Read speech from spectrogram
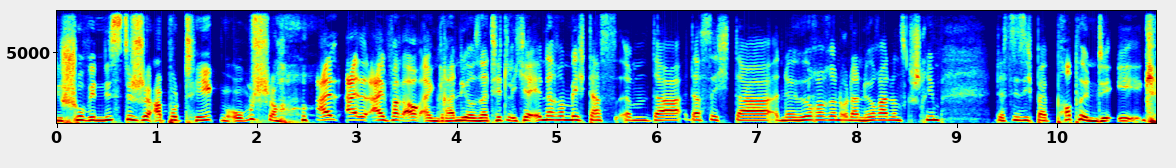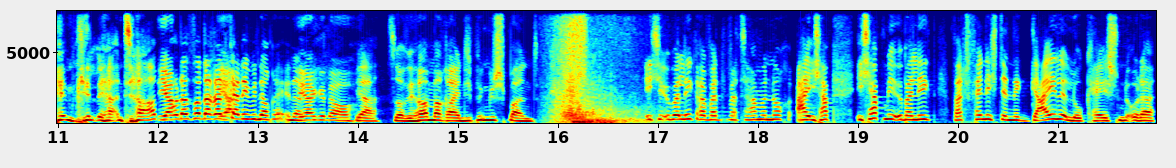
die chauvinistische Apothekenumschau. Ein, ein, einfach auch ein grandioser Titel. Ich erinnere mich, dass, ähm, da, dass sich da eine Hörerin oder ein Hörer hat uns geschrieben, dass sie sich bei poppen.de kennengelernt haben Ja. oder so. Daran Ja. kann ich mich noch erinnern. Ja, genau. Ja, so, wir hören mal rein. Ich bin gespannt. Ich überlege gerade, was, was haben wir noch? Ah, ich habe ich hab mir überlegt, was fände ich denn eine geile Location oder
